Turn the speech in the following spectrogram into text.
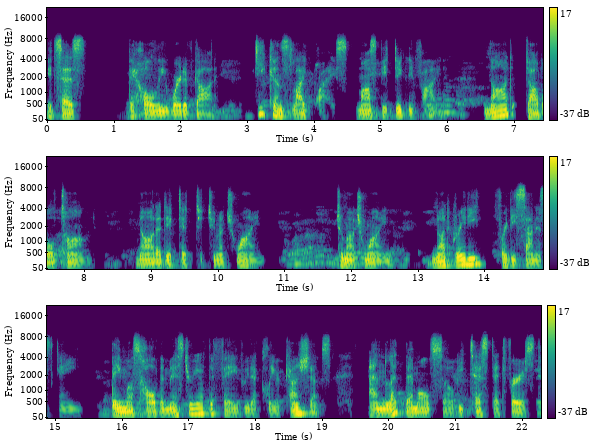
It says, the holy word of God. Deacons likewise must be dignified, not double tongued, not addicted to too much wine, too much wine, not greedy for dishonest gain. They must hold the mystery of the faith with a clear conscience, and let them also be tested first.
